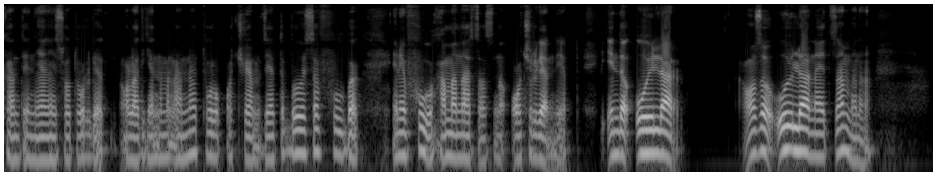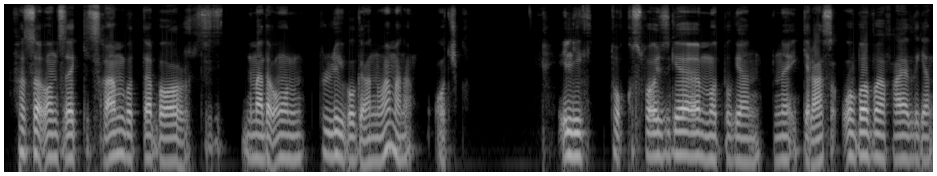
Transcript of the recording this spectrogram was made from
kontent, ya'ni sotib oladigan nimalarni to'liq ochganmiz deyapti. Bu esa full bug, ya'ni full hamma narsasini ochilgan deyapti. Endi o'yinlar hozir o'yinlarni aytsam mana FS18 ham bu yerda bor. Nimada o'n pulli bo'lganmi mana ochiq. Ellik to'qqiz foizga mod bo'lgan buni ikkalasi obb fayl degan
